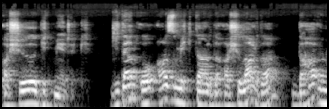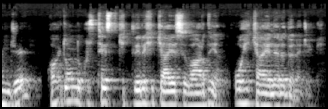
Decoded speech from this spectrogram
aşı gitmeyecek. Giden o az miktarda aşılar da daha önce COVID-19 test kitleri hikayesi vardı ya, o hikayelere dönecek.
